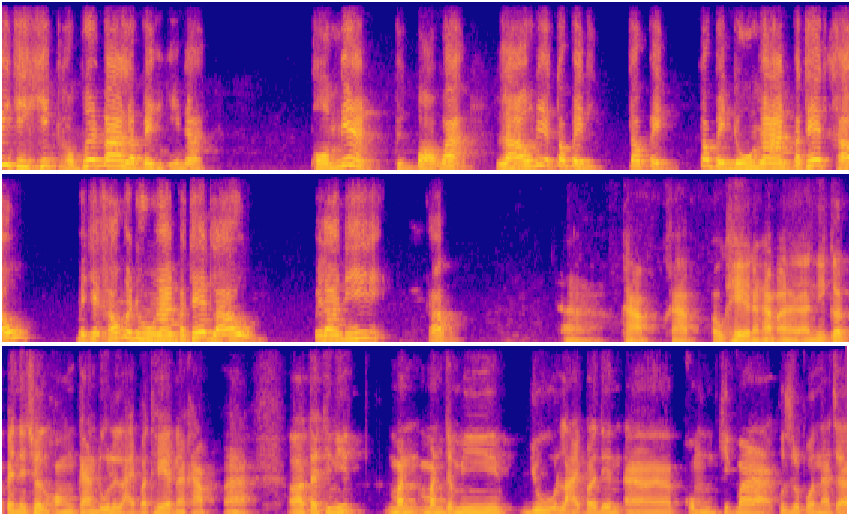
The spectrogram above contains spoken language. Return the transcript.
วิธีคิดของเพื่อนบ้านเราเป็นอย่างนี้นะ ผมเนี่ยถึงบอกว่าเราเนี่ยต้องไปต้องไปต้องไปดูงานประเทศเขา ไม่ใช่เขามาดูงานประเทศเรา เวลานี้ครับ อ่า ครับครับโอเคนะครับอันนี้ก็เป็นในเชิงของการดูหลาย ๆประเทศนะครับอ่าแต่ทีนี้มันมันจะมีอยู่หลายประเด็นอ่าผมคิดว่าคุณสุรพลน่าจะ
